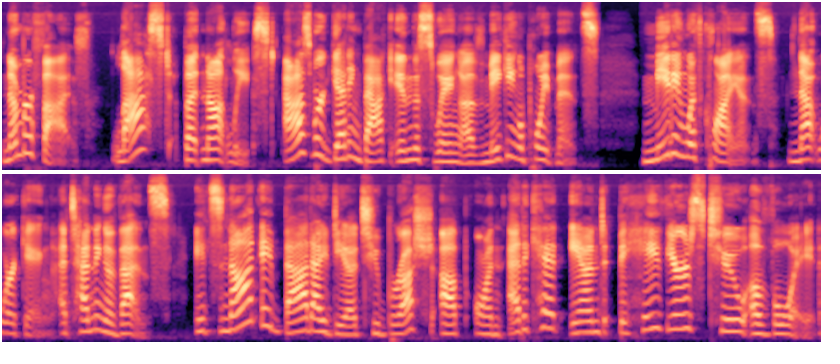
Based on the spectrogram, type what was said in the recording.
Number five, Last but not least, as we're getting back in the swing of making appointments, meeting with clients, networking, attending events, it's not a bad idea to brush up on etiquette and behaviors to avoid.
